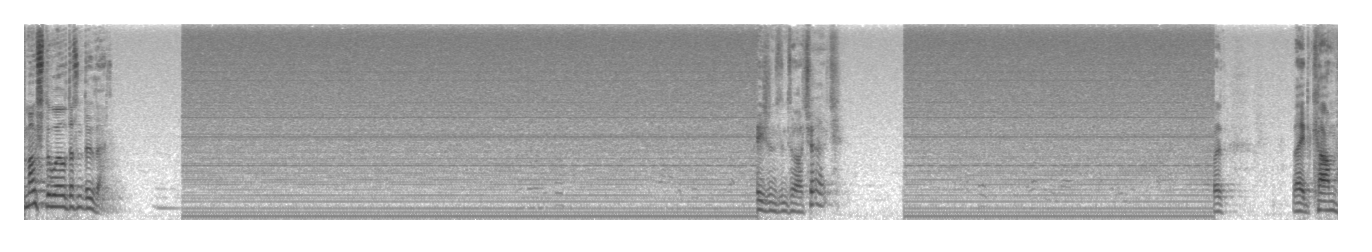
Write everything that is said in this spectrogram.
Most of the world doesn't do that. Asians into our church. But they'd come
